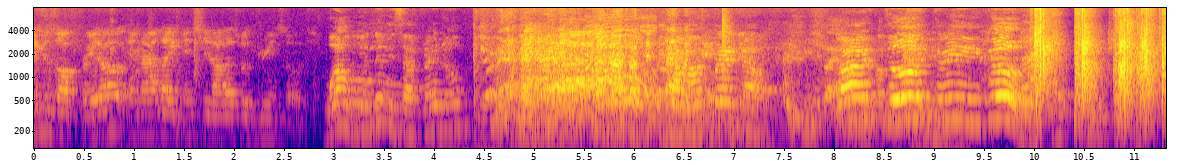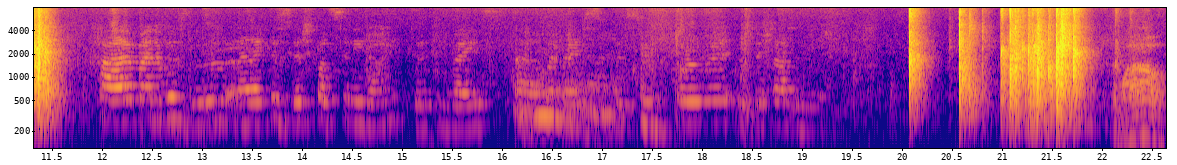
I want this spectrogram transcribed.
name is Alfredo, and I like enchiladas with green sauce. Wow, your name is Alfredo? I'm Alfredo now. One, two, three, go! Hi, my name is Guru, and I like this dish called sinigang with rice, uh, white rice with soup poured over it with fish sauce and. Wow,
